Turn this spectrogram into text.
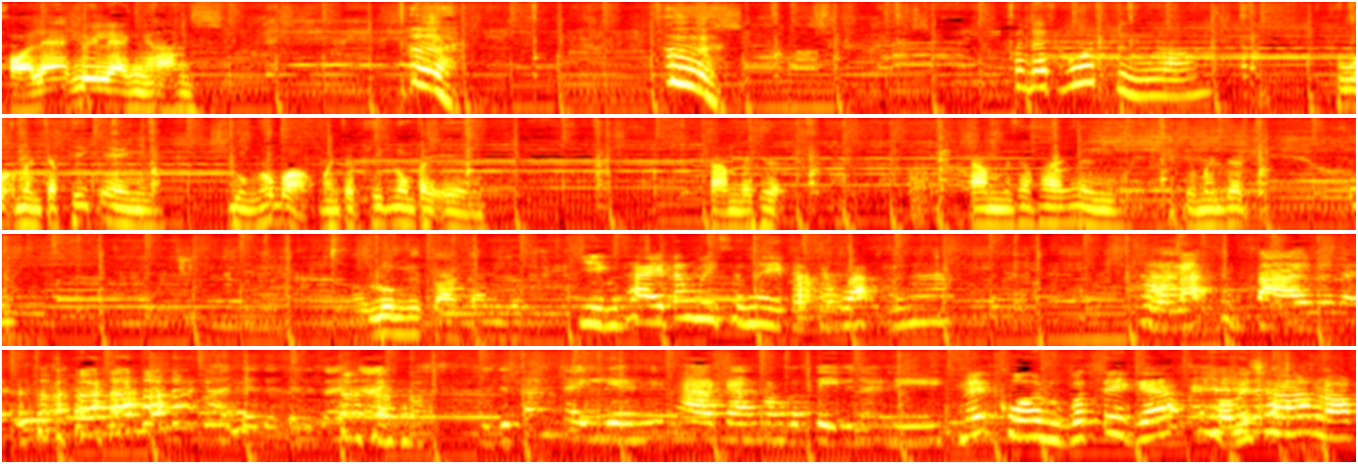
ขอแลกด้วยแรงงานมันจะโทษถึงเหรอพวกมันจะพลิกเอง ลุงเขาบอกมันจะพลิกลงไปเองตามไปเถอะตามไปสักพักหนึ่งเดี๋ยวมันจะเอาร่วมชะตากรรมกันหญิงไทยต้องมีเสน่ห์ปัจจวักด้วยนะหัวรักถึงตายเลยแหละ เดี๋ยวเดี๋ยวเดี๋ยวเดี๋ยวเดี๋ยวจะตั้งใจเรียนวิชาการทำกะปิเป็นอย่างนี้ไม่กลัวหนูก็ติกอะขอไม่ชอบหรอก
